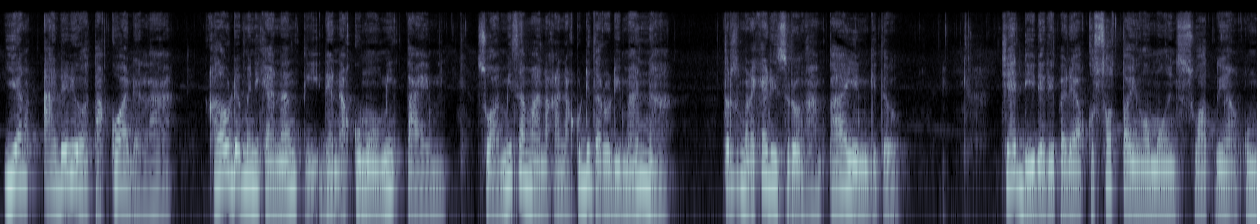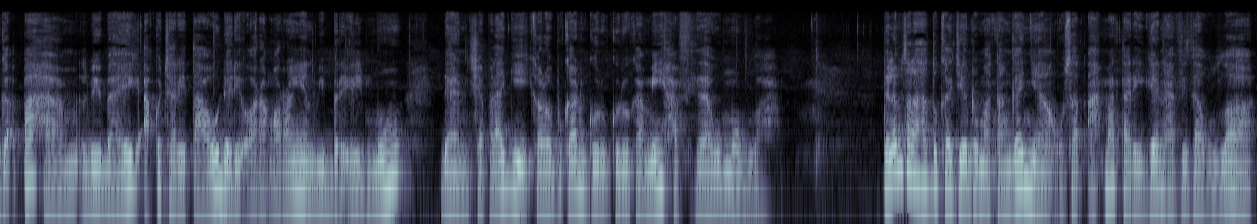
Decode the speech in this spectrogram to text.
Yang ada di otakku adalah kalau udah menikah nanti dan aku mau me time, suami sama anak-anakku ditaruh di mana? Terus mereka disuruh ngapain gitu? Jadi daripada aku soto yang ngomongin sesuatu yang aku nggak paham, lebih baik aku cari tahu dari orang-orang yang lebih berilmu dan siapa lagi kalau bukan guru-guru kami hafizahumullah. Dalam salah satu kajian rumah tangganya, Ustadz Ahmad Tarigan Hafizahullah,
